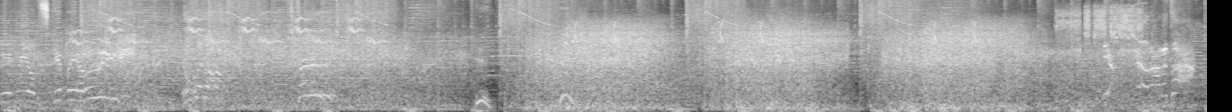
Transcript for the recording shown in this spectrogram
指をつけてやるぜ了解だ仕掛けるややられた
